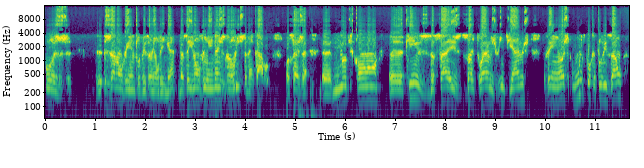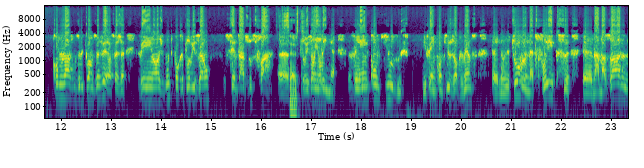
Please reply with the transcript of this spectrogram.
hoje já não veem televisão em linha, mas aí não veem nem jornalista nem cabo. Ou seja, eh, miúdos com eh, 15, 16, 18 anos, 20 anos, veem hoje muito pouca televisão como nós nos habituamos a ver. Ou seja, veem hoje muito pouca televisão sentados no sofá, Certo. televisão em linha. Veem conteúdos. E veem conteúdos, obviamente, no YouTube, no Netflix, eh, na Amazon,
